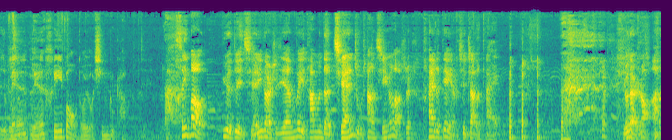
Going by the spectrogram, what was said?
那就不行连连黑豹都有新主唱。黑豹乐队前一段时间为他们的前主唱秦勇老师拍的电影去站了台，有点绕啊。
